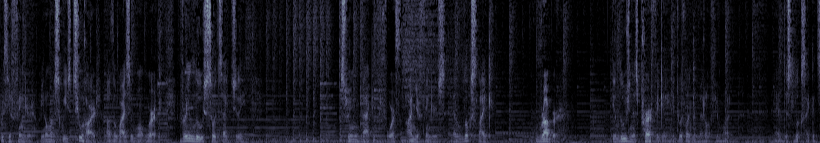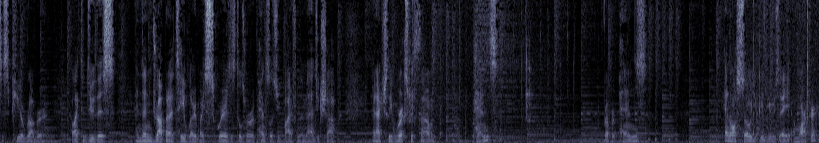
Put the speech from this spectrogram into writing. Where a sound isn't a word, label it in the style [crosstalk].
with your finger. You don't want to squeeze too hard, otherwise it won't work. Very loose, so it's actually swinging back and forth on your fingers. It looks like rubber. The illusion is perfect. You can do it right in the middle if you want. And this looks like it's just pure rubber. I like to do this and then drop it on a table. Everybody swears it's those rubber pencils you buy from the magic shop. It actually works with um, pens, rubber pens, and also you could use a, a marker.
